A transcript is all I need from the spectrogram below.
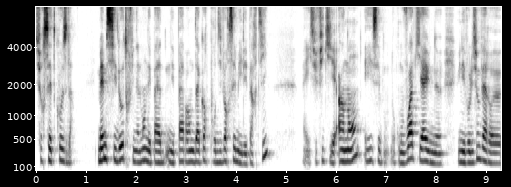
sur cette cause-là même si l'autre finalement n'est pas, n'est pas d'accord pour divorcer, mais il est parti, bah, il suffit qu'il y ait un an et c'est bon. Donc on voit qu'il y a une, une évolution vers euh,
